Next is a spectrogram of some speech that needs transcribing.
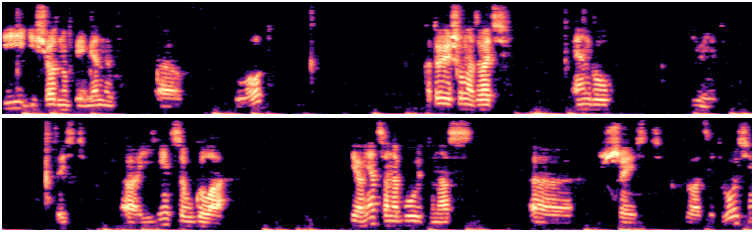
И еще одну переменную float, который решил назвать angle unit, то есть единица угла. И равняться она будет у нас 6.28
